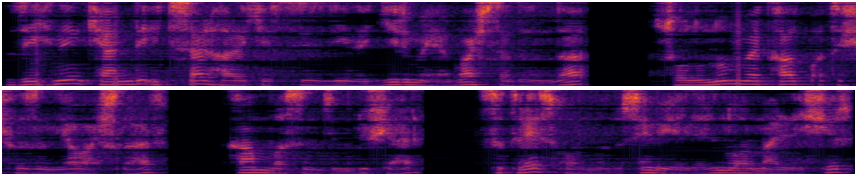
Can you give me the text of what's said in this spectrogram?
Zihnin kendi içsel hareketsizliğine girmeye başladığında solunum ve kalp atış hızın yavaşlar, kan basıncın düşer, stres hormonu seviyeleri normalleşir,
